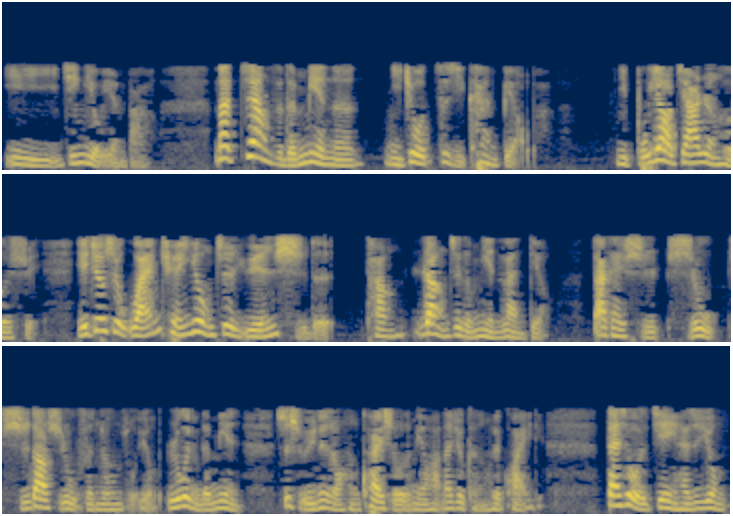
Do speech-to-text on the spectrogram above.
已经有盐巴。那这样子的面呢，你就自己看表吧，你不要加任何水，也就是完全用这原始的汤让这个面烂掉。大概十十五十到十五分钟左右。如果你的面是属于那种很快熟的面的话，那就可能会快一点。但是我建议还是用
